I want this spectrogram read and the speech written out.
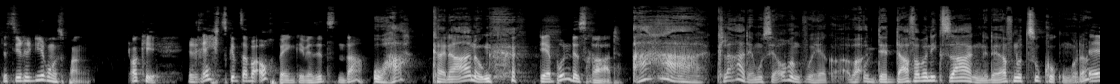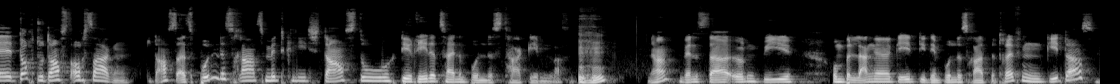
Das ist die Regierungsbank. Okay, rechts gibt's aber auch Bänke. Wer sitzt denn da? Oha, keine Ahnung. Der Bundesrat. Ah, klar, der muss ja auch irgendwo herkommen. Aber der darf aber nichts sagen, der darf nur zugucken, oder? Äh, doch, du darfst auch sagen. Du darfst als Bundesratsmitglied, darfst du die Redezeit im Bundestag geben lassen. Mhm. Ja, wenn es da irgendwie um Belange geht, die den Bundesrat betreffen, geht das.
